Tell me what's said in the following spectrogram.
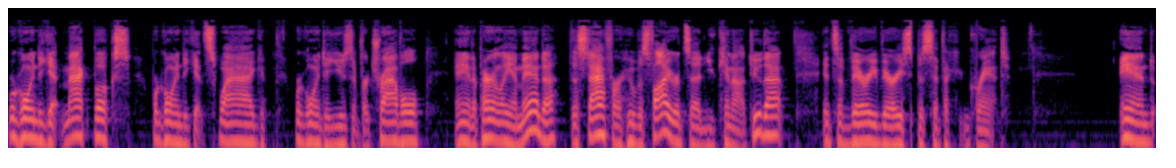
we're going to get MacBooks, we're going to get swag, we're going to use it for travel. And apparently, Amanda, the staffer who was fired, said, You cannot do that. It's a very, very specific grant. And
